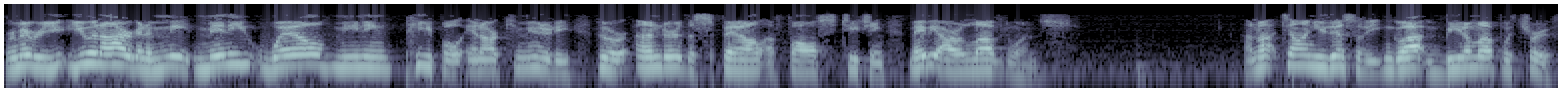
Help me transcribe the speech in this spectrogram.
Remember, you, you and I are going to meet many well meaning people in our community who are under the spell of false teaching, maybe our loved ones. I'm not telling you this so that you can go out and beat them up with truth.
